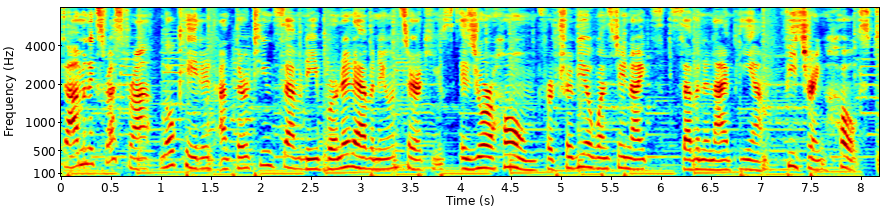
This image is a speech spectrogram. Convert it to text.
Dominic's Restaurant, located on 1370 Burnett Avenue in Syracuse, is your home for Trivia Wednesday nights, 7 to 9 p.m., featuring host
